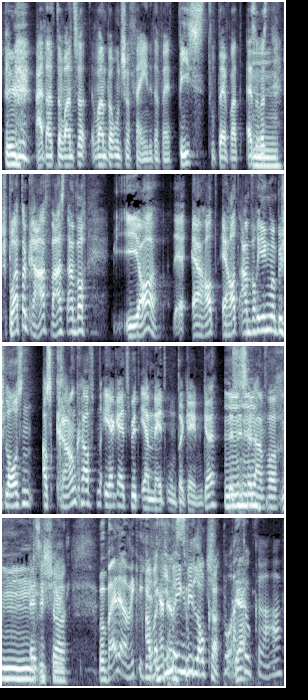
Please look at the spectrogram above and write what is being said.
Stimmt. Ah, da, da, waren so, da waren bei uns schon Vereine dabei. Bist du deppert. Also was, Sportograf warst einfach, ja, er, er, hat, er hat einfach irgendwann beschlossen, aus krankhaftem Ehrgeiz wird er nicht untergehen, gell? Das ist halt einfach, das ist schon, Wobei der wirklich. aber er hat immer einen irgendwie super- locker. Portograf.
